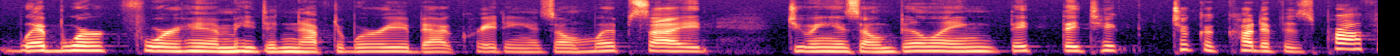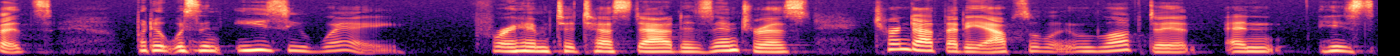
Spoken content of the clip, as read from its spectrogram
web work for him. He didn't have to worry about creating his own website, doing his own billing. They, they take, took a cut of his profits, but it was an easy way for him to test out his interest. Turned out that he absolutely loved it, and he's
